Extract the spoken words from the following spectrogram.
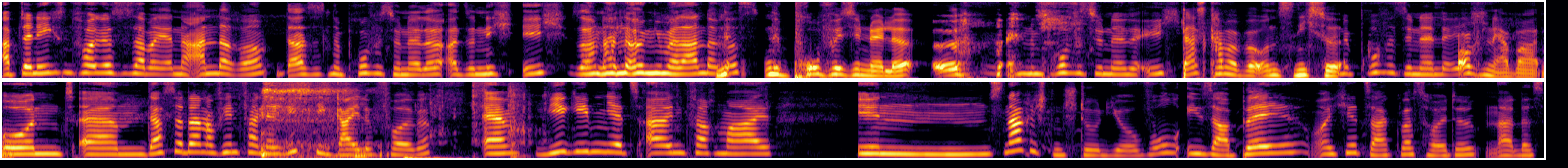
Ab der nächsten Folge ist es aber eine andere. Da ist es eine professionelle, also nicht ich, sondern irgendjemand anderes. Eine professionelle, äh, Eine professionelle ich. das kann man bei uns nicht so Eine professionelle ich. offen erwarten. Und ähm, das wird dann auf jeden Fall eine richtig geile Folge. Ähm, wir geben jetzt einfach mal ins Nachrichtenstudio, wo Isabel euch jetzt sagt, was heute alles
